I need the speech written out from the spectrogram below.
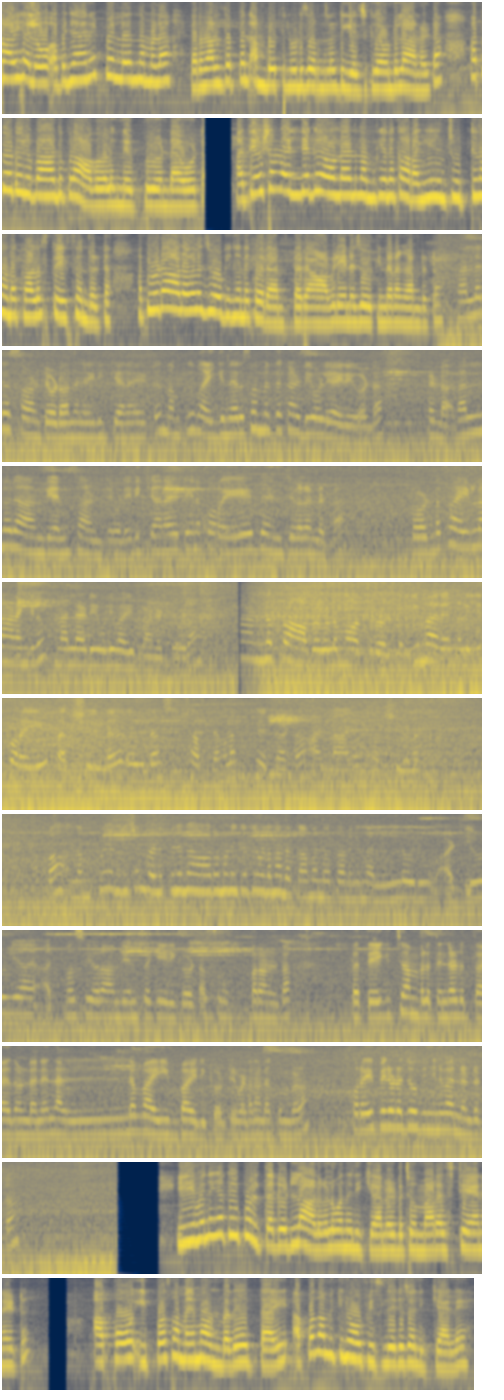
Hi hello അപ്പോൾ ഞാനിപ്പോൾ ഉള്ളത് നമ്മളെ എറണാകുളത്തപ്പൻ അമ്പലത്തിനോട് ചേർന്നുള്ള ഡി എച്ച് ഗ്രൗണ്ടിലാണ് കേട്ടോ അപ്പോൾ ഇവിടെ ഒരുപാട് പ്രാവുകൾ ഇങ്ങനെ എപ്പോഴും ഉണ്ടാവും കേട്ടോ അത്യാവശ്യം വലിയ ഗ്രൗണ്ടാണ് നമുക്ക് ഇങ്ങനെ കറങ്ങി ചുറ്റി നടക്കാനുള്ള സ്പേസ് ഉണ്ട് കേട്ടോ അപ്പോൾ ഇവിടെ ആളുകൾ ജോഗിങ്ങിനൊക്കെ വരാറുണ്ട് രാവിലെ തന്നെ ജോഗിങ്ങിന് ഇറങ്ങാറുണ്ട് കേട്ടോ നല്ല രസമാണ് ഇവിടെ വന്ന് ഇങ്ങനെ ഇരിക്കാനായിട്ട്. നമുക്ക് വൈകുന്നേര സമയത്തൊക്കെ അടിപൊളിയായിരിക്കും കേട്ടോ കേട്ടോ നല്ലൊരു ആംബിയൻസ് ആണ് ഇവിടെ. ഇരിക്കാനായിട്ട് ഇങ്ങനെ കുറേ ബെഞ്ചുകളുണ്ട് കേട്ടോ റോഡിന്റെ സൈഡിലാണെങ്കിലും നല്ല അടിപൊളി വൈബാണ് കേട്ടോ ഇവിടെ. കാണുന്ന പ്രാവുകൾ മാത്രമേ മരങ്ങളിൽ കുറേ പക്ഷികളുടെ ശബ്ദങ്ങളൊക്കെ കേൾക്കാട്ട. കേട്ടോ അണ്ണാനും പക്ഷികളൊക്കെ. അപ്പോൾ നമുക്ക് ഏകദേശം വെളുപ്പിന് ആറ് മണിക്കൊക്കെ ഇവിടെ നടക്കാൻ വന്നിട്ടാണെങ്കിൽ നല്ലൊരു അടിപൊളി അറ്റ്മോസ്ഫിയർ ആംബിയൻസ് ഒക്കെ ഇരിക്കും കേട്ടോ. സൂപ്പറാണ് കേട്ടോ. പ്രത്യേകിച്ച് അമ്പലത്തിന്റെ അടുത്തായതുകൊണ്ട് തന്നെ നല്ല വൈബായിരിക്കും കേട്ടോ ഇവിടെ നടക്കുമ്പോൾ. കുറേ പേര് ഇവിടെ ജോഗിങ്ങിന് വരുന്നുണ്ട് കേട്ടോ. ഈവനിങ് ഒക്കെ ഈ പുൽത്തകേട്ടിൽ ആളുകൾ വന്നിരിക്കാറുണ്ട്. ചുമ്മാ റെസ്റ്റ് ചെയ്യാനായിട്ട്. അപ്പോൾ ഇപ്പോൾ സമയം ഒൻപത് എട്ടായി. അപ്പോൾ നമുക്കിനി ഓഫീസിലേക്ക് ചലിക്കാം അല്ലേ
